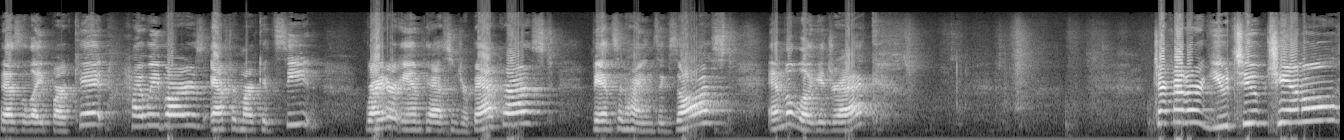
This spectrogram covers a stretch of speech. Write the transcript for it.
It has the light bar kit, highway bars, aftermarket seat, rider and passenger backrest, Vance and Hines exhaust, and the luggage rack. Check out our YouTube channel.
